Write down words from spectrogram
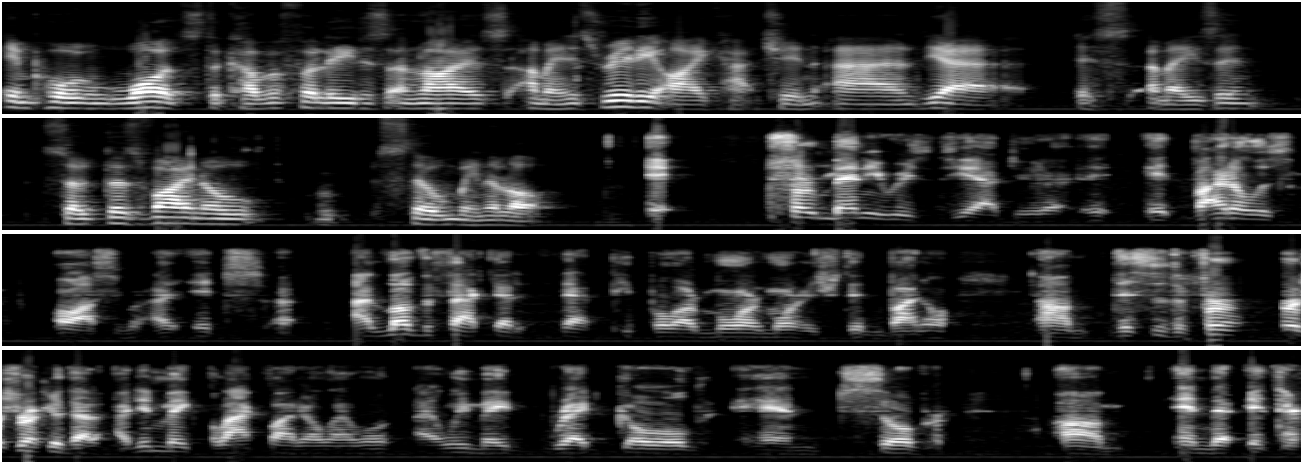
important was the cover for Leaders and Liars? I mean, it's really eye catching, and yeah, it's amazing. So, does vinyl still mean a lot? It, for many reasons, yeah, dude. It, it vinyl is awesome. It's I love the fact that that people are more and more interested in vinyl. Um, this is the first, first record that I didn't make black vinyl. I only made red, gold, and silver. Um, and the, it, they're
